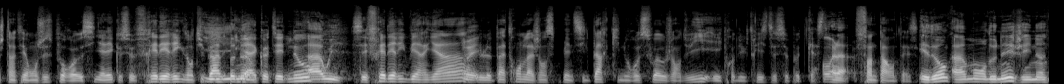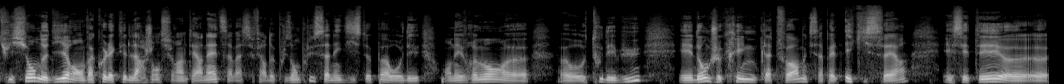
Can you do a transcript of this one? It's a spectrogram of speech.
je t'interromps juste pour euh, signaler que ce Frédéric dont tu parles, il, est à côté de nous. Ah oui. C'est Frédéric Berrien, le patron de l'agence Pencil Park qui nous reçoit aujourd'hui et productrice de ce podcast. Voilà. Fin de parenthèse. Et donc, à un moment donné, j'ai une intuition de dire, on va collecter de l'argent sur Internet, ça va se faire de plus en plus, ça n'existe pas au début, on est vraiment euh, au tout début. Et donc, je crée une plateforme qui s'appelle Equisphère. Et c'était euh,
